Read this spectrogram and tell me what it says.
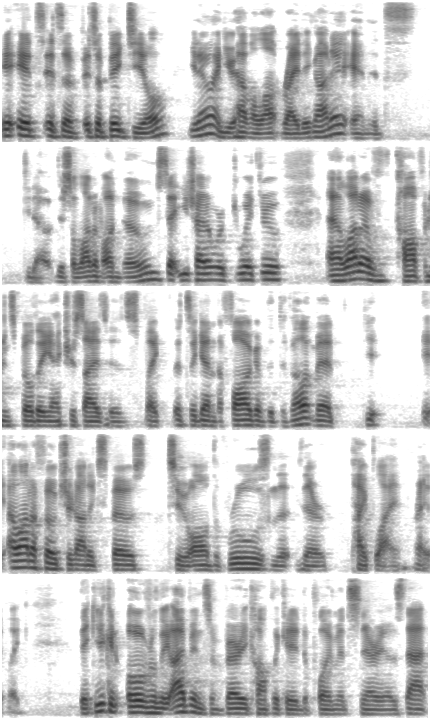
it, it's it's a it's a big deal, you know, and you have a lot writing on it, and it's you know, there's a lot of unknowns that you try to work your way through, and a lot of confidence building exercises. Like it's again the fog of the development a lot of folks are not exposed to all the rules in the, their pipeline, right? Like, like you can overly. I've been some very complicated deployment scenarios that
